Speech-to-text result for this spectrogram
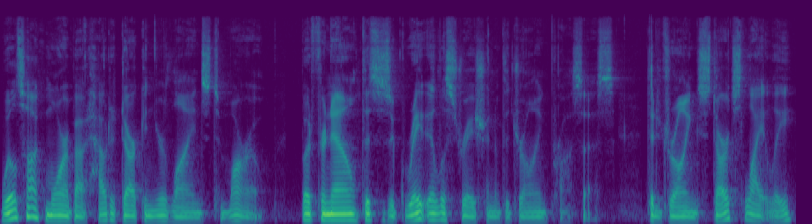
We'll talk more about how to darken your lines tomorrow, but for now, this is a great illustration of the drawing process. That a drawing starts lightly,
